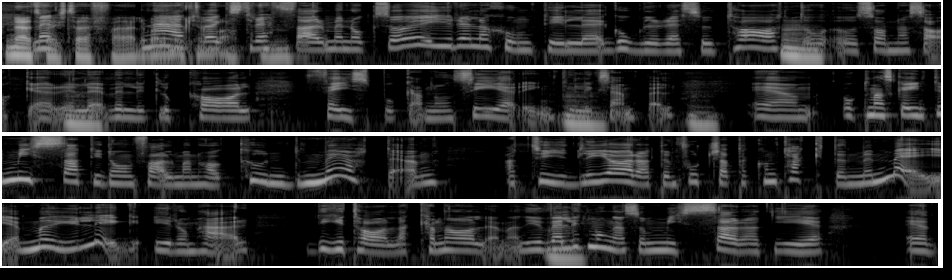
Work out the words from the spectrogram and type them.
Nätverksträffar. Men, nätverksträffar mm. men också i relation till eh, Google-resultat mm. och, och sådana saker. Mm. Eller väldigt lokal Facebook-annonsering till mm. exempel. Ehm, och man ska inte missa att i de fall man har kundmöten att tydliggöra att den fortsatta kontakten med mig är möjlig i de här digitala kanalerna. Det är väldigt många som missar att ge en,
